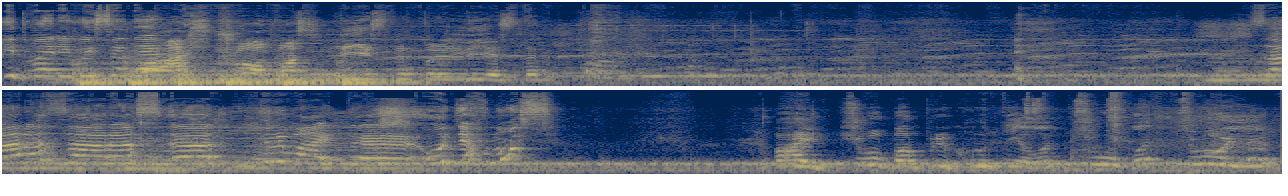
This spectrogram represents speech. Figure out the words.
і двері висяде. А що вас лізти, то лізти? Зараз, зараз, е, тримайте, одягнусь. Ай, чуба прикрутила, чуба, чує.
